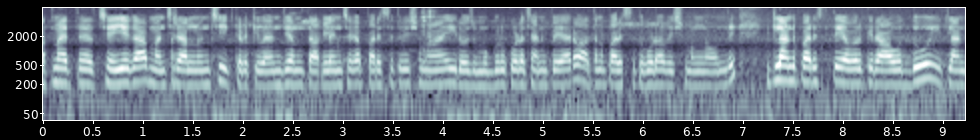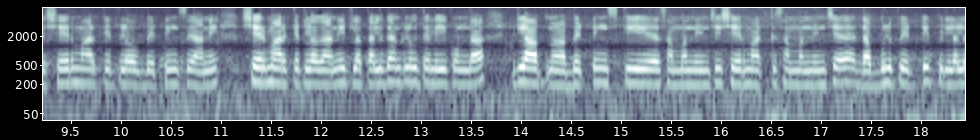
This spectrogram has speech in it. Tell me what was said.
ఆత్మహత్య చేయగా మంచిర్యాల నుంచి ఇక్కడికి ఎంజిఎం తరలించగా పరిస్థితి విషయమై ఈరోజు ముగ్గురు కూడా చనిపోయారు. అతని పరిస్థితి కూడా విషమంగా ఉంది. ఇట్లాంటి పరిస్థితి ఎవరికి రావద్దు. ఇట్లాంటి షేర్ మార్కెట్లో బెట్టింగ్స్ కానీ షేర్ మార్కెట్లో కానీ ఇట్లా తల్లిదండ్రులకు తెలియకుండా ఇట్లా బెట్టింగ్స్కి సంబంధించి షేర్ మార్కెట్కి సంబంధించి డబ్బులు పెట్టి పిల్లల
